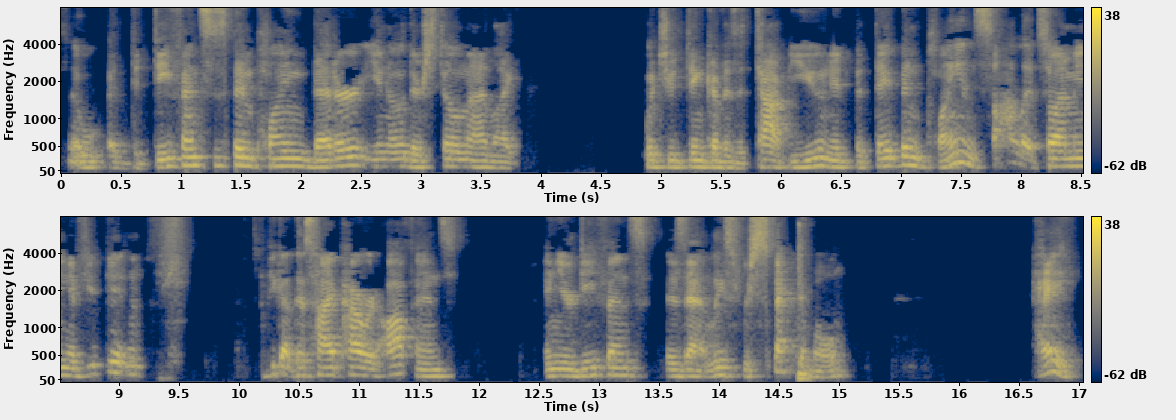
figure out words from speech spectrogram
So uh, the defense has been playing better. You know, they're still not like what you'd think of as a top unit, but they've been playing solid. So I mean, if you're getting if you got this high powered offense and your defense is at least respectable, hey,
